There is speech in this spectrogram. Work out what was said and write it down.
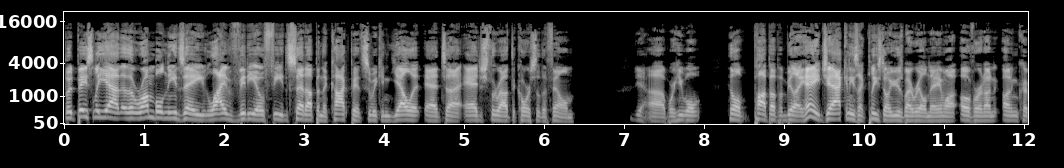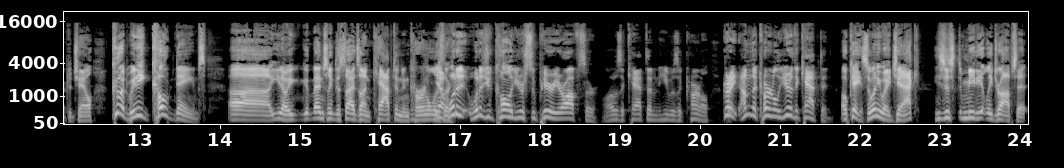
But basically, yeah, the, the Rumble needs a live video feed set up in the cockpit so we can yell it at uh, Edge throughout the course of the film. Yeah. uh, where he will he'll pop up and be like, "Hey, Jack," and he's like, "Please don't use my real name on, over an un- unencrypted channel." Good, we need code names. Uh, you know, he eventually decides on captain and colonel. yeah, their- what did, what did you call your superior officer? Well, I was a captain and he was a colonel. Great, I'm the colonel, you're the captain. okay, so anyway, Jack, he just immediately drops it.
